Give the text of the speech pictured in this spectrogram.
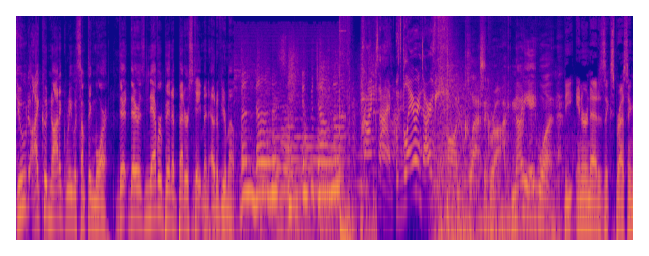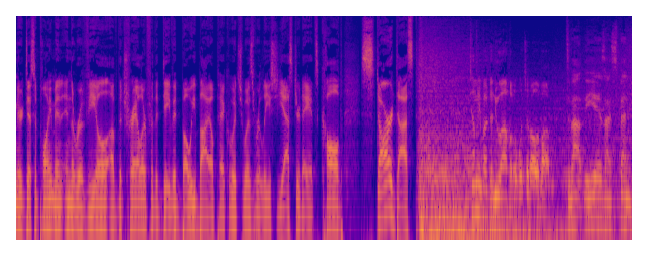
dude, I could not agree with something more. There there has never been a better statement out of your mouth. Bananas in pajamas. Prime time with Blair and RV. On Classic Rock 98.1. The internet is expressing their disappointment in the reveal of the trailer for the David Bowie biopic, which was released yesterday. It's called Stardust. Tell me about the new album. What's it all about? It's about the years I spent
